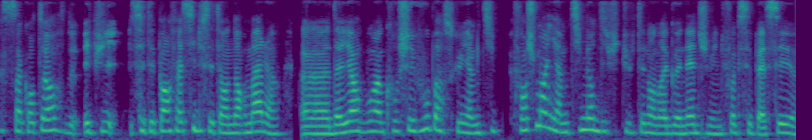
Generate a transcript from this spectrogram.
50 heures, de... et puis c'était pas en facile, c'était en normal. Euh, D'ailleurs, bon, accrochez-vous parce qu'il y a un petit... Franchement, il y a un petit mur de difficulté dans Dragon Age, mais une fois que c'est passé, euh,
